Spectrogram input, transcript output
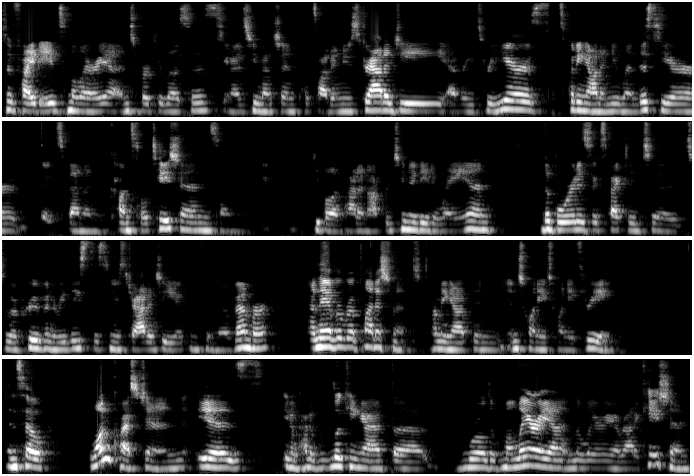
to fight AIDS, malaria, and tuberculosis, you know, as you mentioned, puts out a new strategy every three years. It's putting out a new one this year. It's been in consultations and you know, people have had an opportunity to weigh in. The board is expected to, to approve and release this new strategy, I think, in November. And they have a replenishment coming up in, in 2023. And so one question is, you know, kind of looking at the world of malaria and malaria eradication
